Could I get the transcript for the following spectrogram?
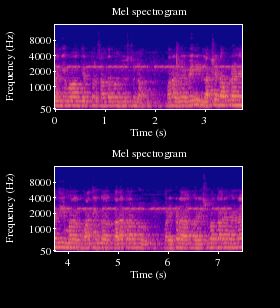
సంఘీభావం తెలుపుతున్న సందర్భం చూస్తున్నాం. మన వెయ్యి లక్ష డబ్బులు అనేది మన మాది యొక్క కళాకారులు మరి ఎక్కడ మరి శుభకార్యమైనా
